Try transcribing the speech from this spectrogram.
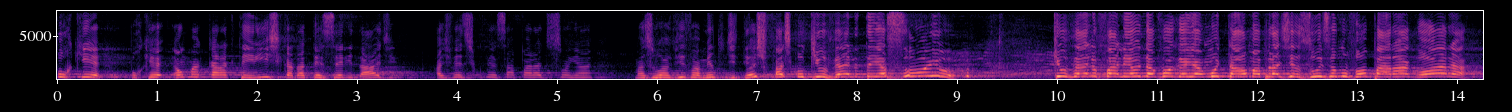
Por quê? Porque é uma característica da terceira idade, às vezes começar a parar de sonhar. Mas o avivamento de Deus faz com que o velho tenha sonho. Que o velho fale, eu ainda vou ganhar muita alma para Jesus, eu não vou parar agora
